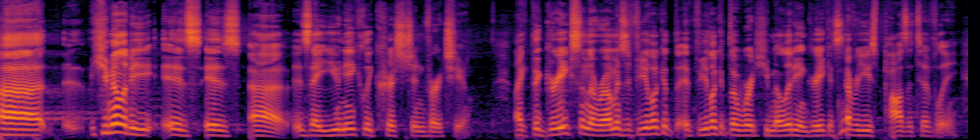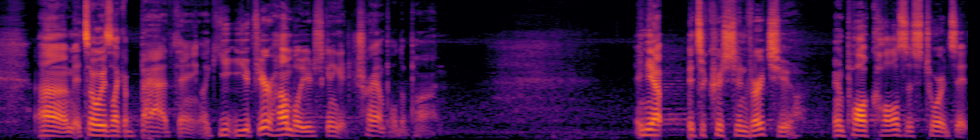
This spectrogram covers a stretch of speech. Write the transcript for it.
Uh, humility is, is, uh, is a uniquely Christian virtue. Like the Greeks and the Romans, if you look at the, if you look at the word humility in Greek, it's never used positively. Um, it's always like a bad thing. Like you, you, if you're humble, you're just going to get trampled upon. And yet, it's a Christian virtue and Paul calls us towards it.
